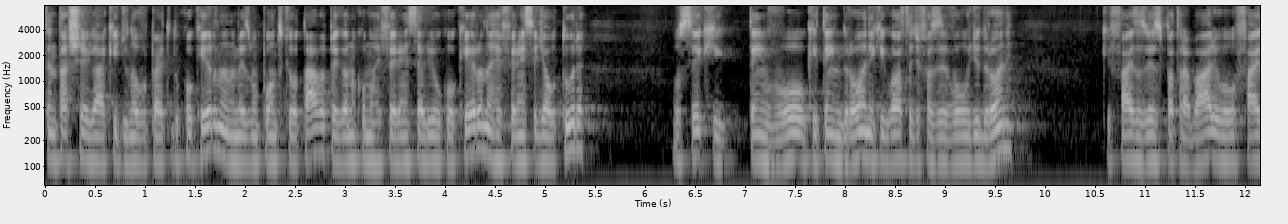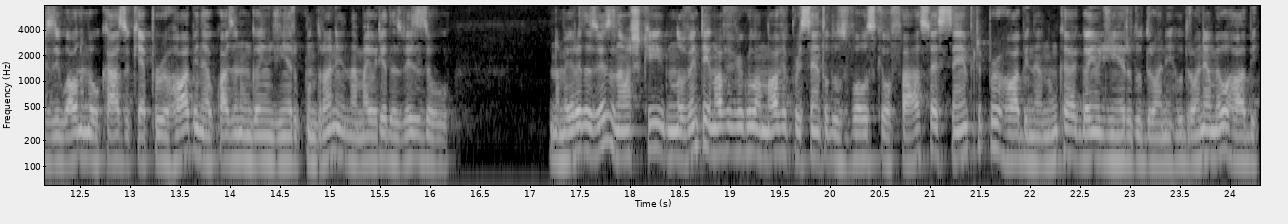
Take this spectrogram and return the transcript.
tentar chegar aqui de novo perto do coqueiro, né? no mesmo ponto que eu estava, pegando como referência ali o coqueiro, né? referência de altura. Você que tem voo, que tem drone, que gosta de fazer voo de drone, que faz às vezes para trabalho ou faz igual no meu caso que é por hobby, né? Eu quase não ganho dinheiro com drone. Na maioria das vezes eu na maioria das vezes não, acho que 99,9% dos voos que eu faço é sempre por hobby, né? Eu nunca ganho dinheiro do drone. O drone é o meu hobby.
